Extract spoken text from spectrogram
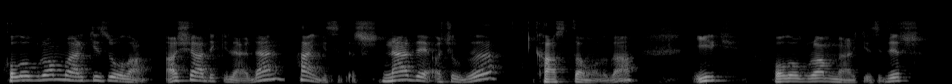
hologram merkezi olan aşağıdakilerden hangisidir? Nerede açıldı? Kastamonu'da. İlk hologram merkezidir.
